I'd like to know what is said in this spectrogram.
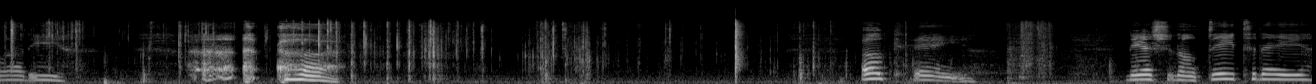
Cloudy. okay. National Day today.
